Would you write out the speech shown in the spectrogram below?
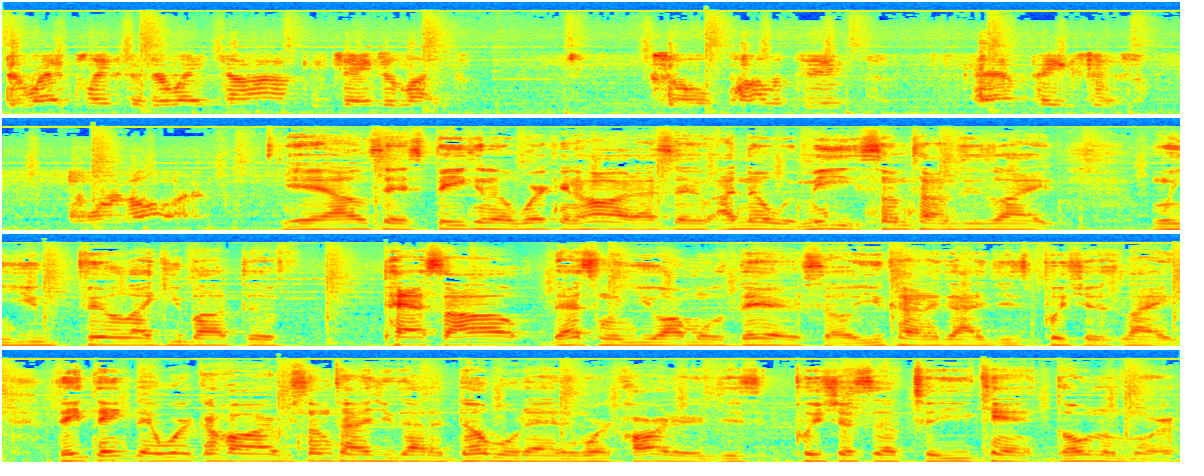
The right place at the right time can change your life. So politics, have patience, and work hard. Yeah, I would say speaking of working hard, I say I know with me sometimes it's like when you feel like you about to pass out, that's when you almost there. So you kind of got to just push it. Like they think they're working hard, but sometimes you got to double that and work harder. Just push yourself till you can't go no more.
